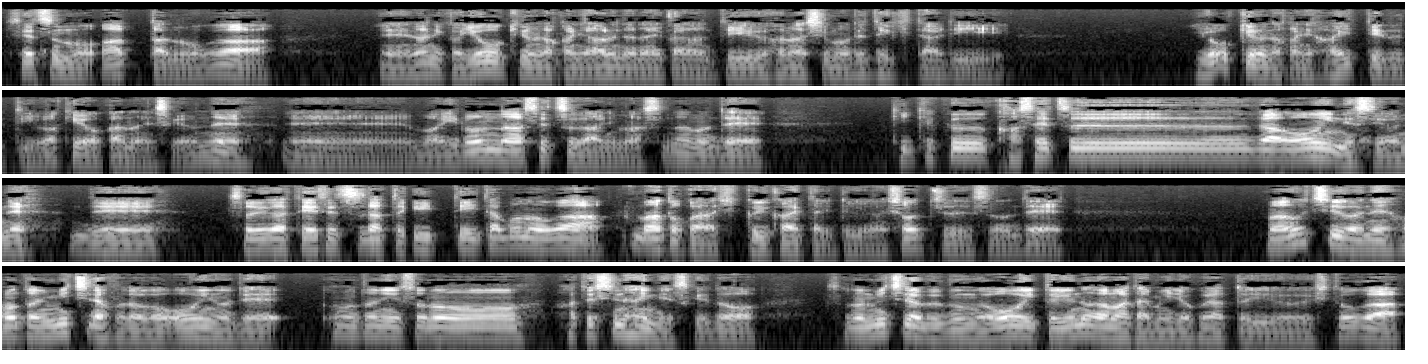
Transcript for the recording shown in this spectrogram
説もあったのが、えー何か容器の中にあるんじゃないかなんていう話も出てきたり、容器の中に入っているっていうわけわかんないですけどね。えーまあ、いろんな説があります。なので、結局仮説が多いんですよね。で、それが定説だと言っていたものが、まあ、後からひっくり返ったりというのはしょっちゅうですので、まあ、宇宙はね、本当に未知なことが多いので、本当にその、果てしないんですけど、その未知な部分が多いというのがまた魅力だという人が、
